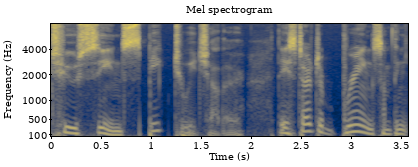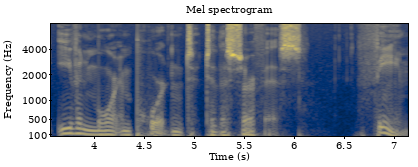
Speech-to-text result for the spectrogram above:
two scenes speak to each other, they start to bring something even more important to the surface theme.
